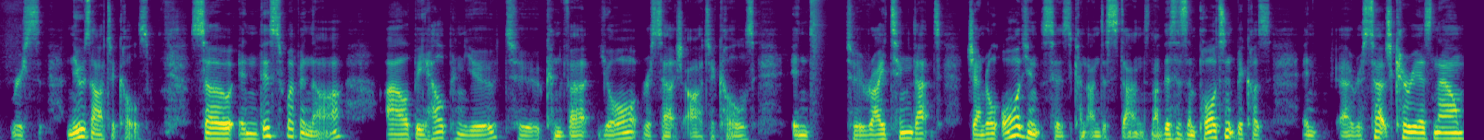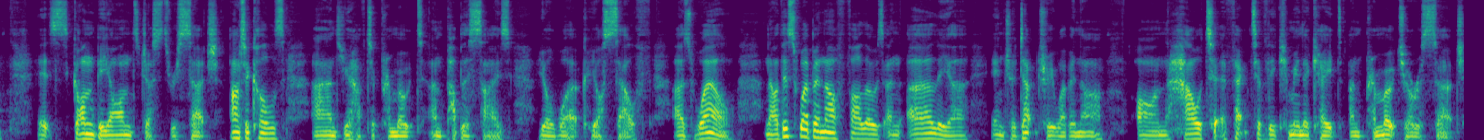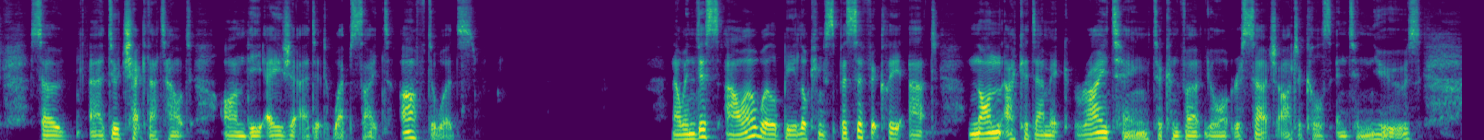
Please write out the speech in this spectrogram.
news articles. So in this webinar, I'll be helping you to convert your research articles into to writing that general audiences can understand. Now, this is important because in uh, research careers now, it's gone beyond just research articles, and you have to promote and publicize your work yourself as well. Now, this webinar follows an earlier introductory webinar on how to effectively communicate and promote your research. So uh, do check that out on the AsiaEdit website afterwards. Now, in this hour, we'll be looking specifically at non-academic writing to convert your research articles into news,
